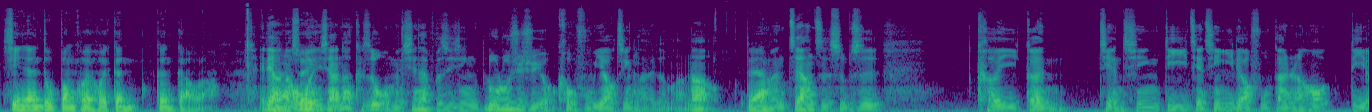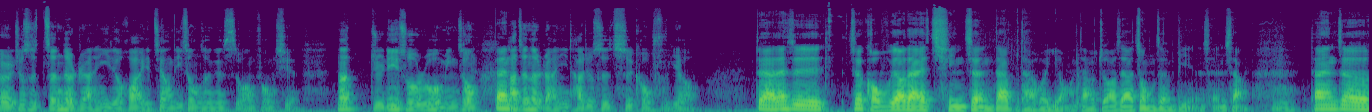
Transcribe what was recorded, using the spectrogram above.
信任度崩溃会更更高了。哎、欸，对啊，那我问一下，那可是我们现在不是已经陆陆续续有口服药进来了吗？那我们这样子是不是可以更减轻？第一，减轻医疗负担，然后第二，就是真的染疫的话，也降低重症跟死亡风险。那举例说，如果民众他真的染疫，他就是吃口服药。对啊，但是这口服药大概轻症大家不太会用，大家主要是在重症病人身上。嗯，但这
